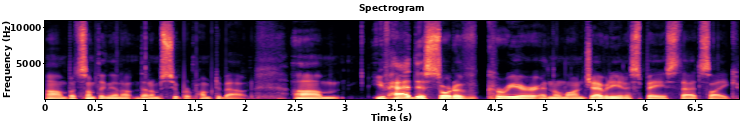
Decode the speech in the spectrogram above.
Um, but something that I, that I'm super pumped about. Um, you've had this sort of career and the longevity in a space that's like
